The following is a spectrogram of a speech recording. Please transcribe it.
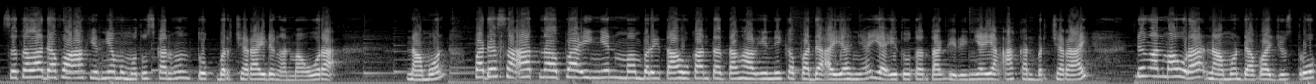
Setelah Dava akhirnya memutuskan untuk bercerai dengan Maura. Namun, pada saat Napa ingin memberitahukan tentang hal ini kepada ayahnya, yaitu tentang dirinya yang akan bercerai, dengan Maura, namun Dava justru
